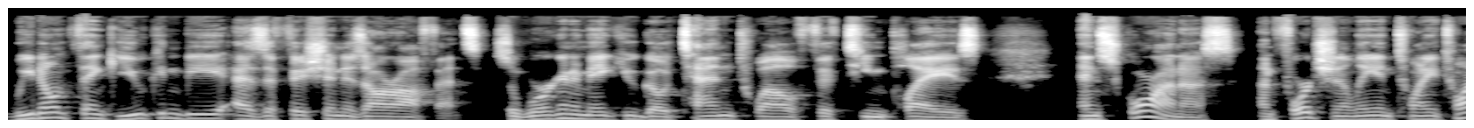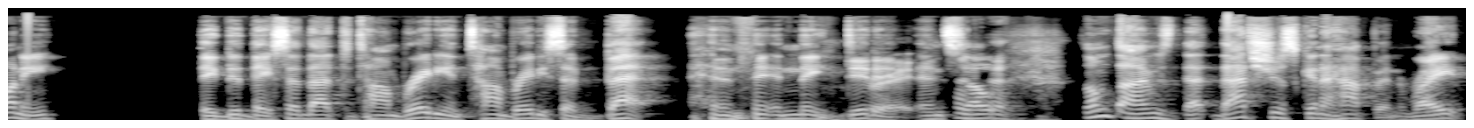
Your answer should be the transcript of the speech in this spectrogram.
we don't think you can be as efficient as our offense. So we're going to make you go 10, 12, 15 plays and score on us. Unfortunately, in 2020, they did they said that to Tom Brady and Tom Brady said bet and, and they did right. it. And so sometimes that that's just going to happen, right?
